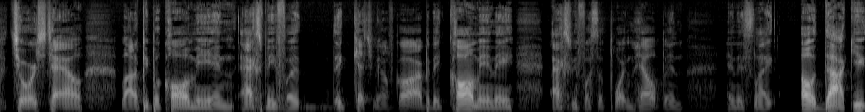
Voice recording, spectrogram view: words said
Georgetown, a lot of people call me and ask me for, they catch me off guard, but they call me and they ask me for support and help. And, and it's like, oh, doc, you,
